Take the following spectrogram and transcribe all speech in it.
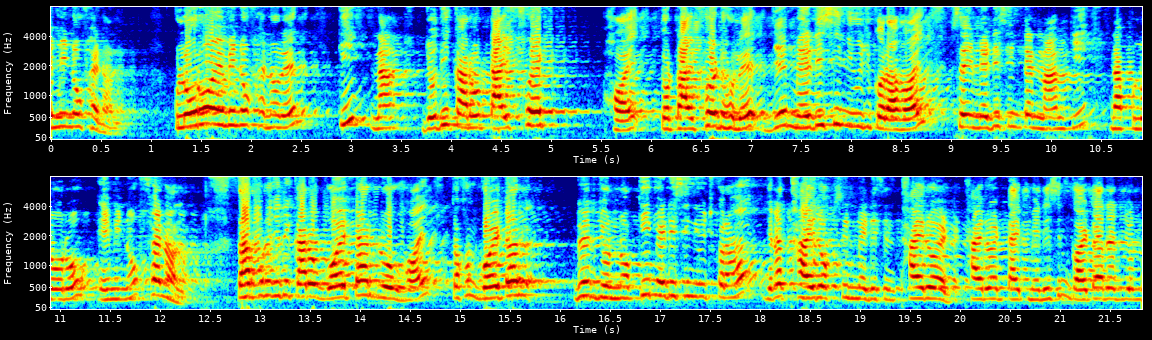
এমিনোফেনল ক্লোরো এমিনোফেনলের কি? না, যদি কারও টাইফয়েড হয়, তো টাইফয়েড হলে যে মেডিসিন ইউজ করা হয়, সেই মেডিসিনটার নাম কি? না ক্লোরো এমিনোফেনল তারপরে যদি কারও গয়টার রোগ হয়, তখন গয়টার এর জন্য কি মেডিসিন ইউজ করা হয়? যেটা thyroxine medicine thyroid thyroid type medicine গয়টারের জন্য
